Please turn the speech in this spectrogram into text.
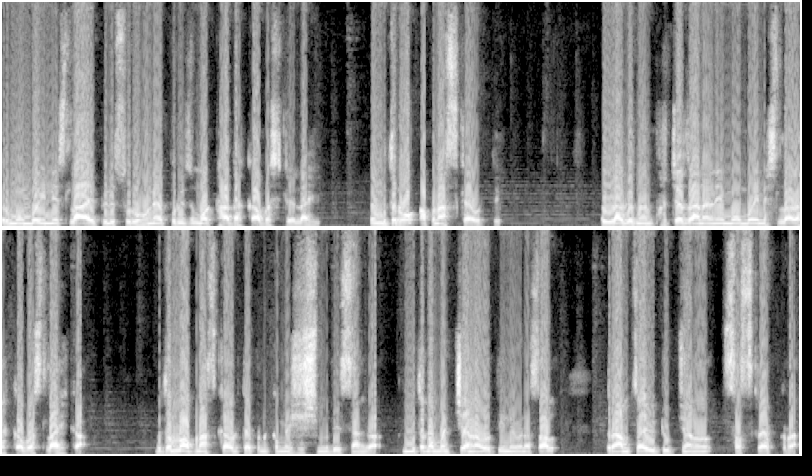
तर मुंबई इंडियन्सला आय पी एल सुरू होण्यापूर्वीच मोठा धक्का बसलेला आहे. तर मित्रांनो आपणास काय वाटते अल्ला गजनफळच्या जाण्याने मुंबई इंडियन्सला धक्का बसला आहे का? मित्रांनो आपणास काय वाटतं आपण कमेंट सेक्शनमध्ये सांगा. मित्रांनो आपण चॅनलवरती नवीन असाल तर आमचा युट्यूब चॅनल सबस्क्राईब करा.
